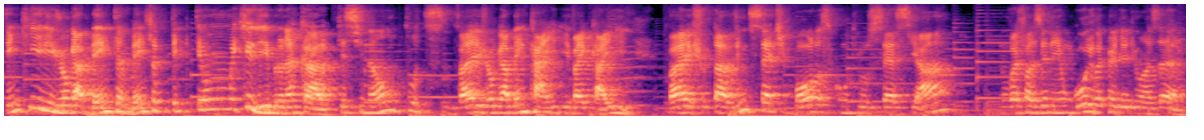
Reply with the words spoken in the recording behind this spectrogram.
tem que jogar bem também, só que tem que ter um equilíbrio, né, cara? Porque senão, putz, vai jogar bem cair e vai cair, vai chutar 27 bolas contra o CSA, não vai fazer nenhum gol e vai perder de 1 a 0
